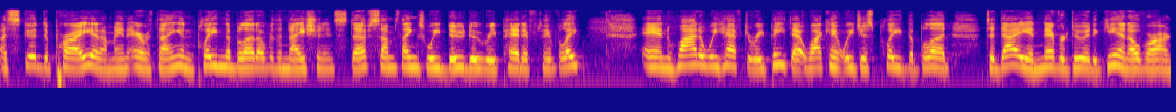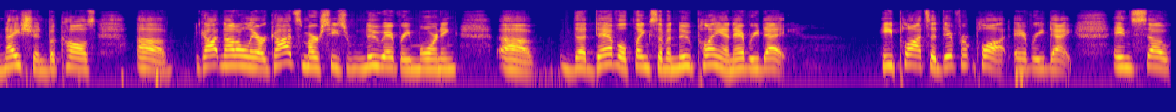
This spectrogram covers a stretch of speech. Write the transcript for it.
It's good to pray and I mean everything and pleading the blood over the nation and stuff. Some things we do do repetitively. And why do we have to repeat that? Why can't we just plead the blood today and never do it again over our nation? Because, uh, God, not only are God's mercies new every morning, uh, the devil thinks of a new plan every day. He plots a different plot every day. And so,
